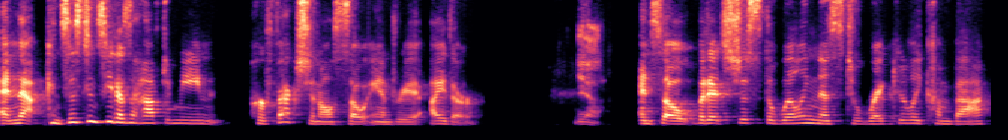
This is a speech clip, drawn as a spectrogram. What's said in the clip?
And that consistency doesn't have to mean perfection, also, Andrea, either. Yeah. And so, but it's just the willingness to regularly come back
